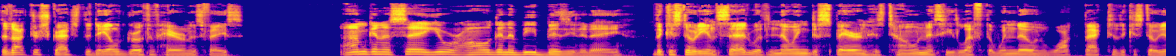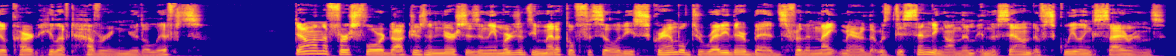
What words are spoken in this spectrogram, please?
The doctor scratched the day old growth of hair on his face. I'm gonna say you are all gonna be busy today, the custodian said with knowing despair in his tone as he left the window and walked back to the custodial cart he left hovering near the lifts. Down on the first floor, doctors and nurses in the emergency medical facility scrambled to ready their beds for the nightmare that was descending on them in the sound of squealing sirens.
